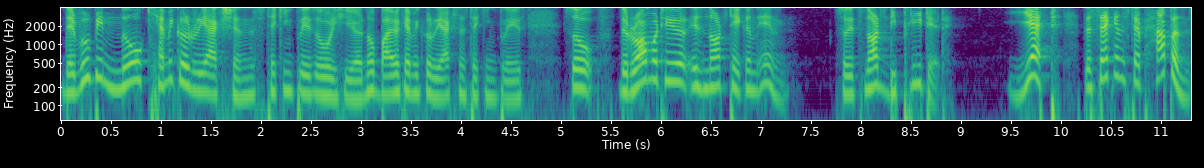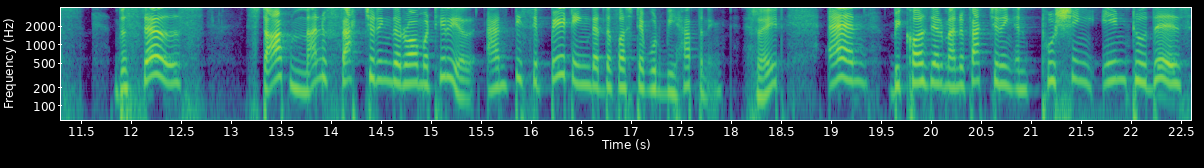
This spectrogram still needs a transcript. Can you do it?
there will be no chemical reactions taking place over here, no biochemical reactions taking place. So the raw material is not taken in. So it's not depleted. Yet, the second step happens. The cells start manufacturing the raw material, anticipating that the first step would be happening, right? And because they're manufacturing and pushing into this,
